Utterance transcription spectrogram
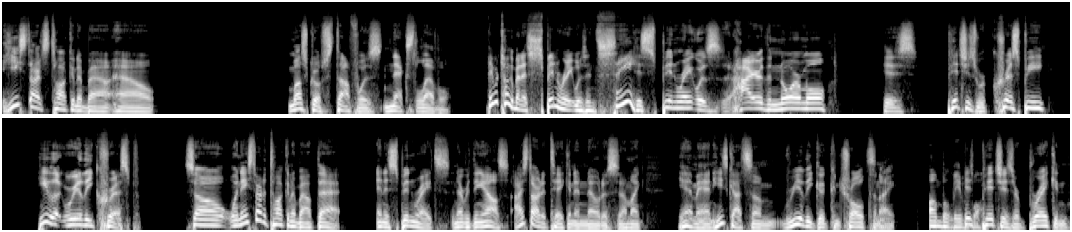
he starts talking about how Musgrove stuff was next level. They were talking about his spin rate was insane. His spin rate was higher than normal. His pitches were crispy. He looked really crisp. So when they started talking about that and his spin rates and everything else, I started taking a notice. And I'm like, yeah, man, he's got some really good control tonight. Unbelievable. His pitches are breaking.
